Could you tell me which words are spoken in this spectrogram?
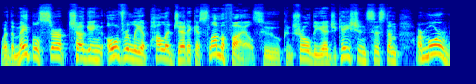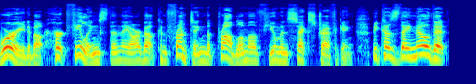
where the maple syrup chugging, overly apologetic Islamophiles who control the education system are more worried about hurt feelings than they are about confronting the problem of human sex trafficking, because they know that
